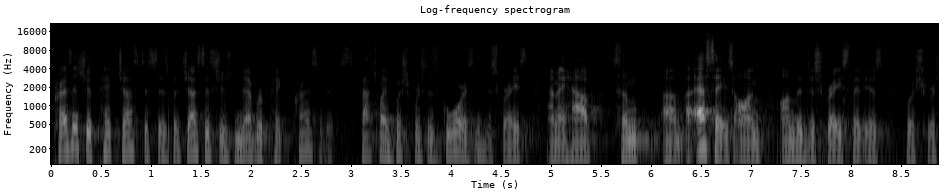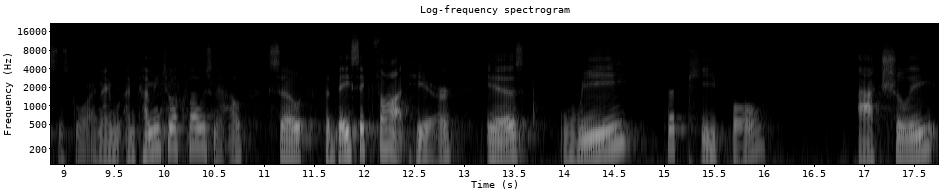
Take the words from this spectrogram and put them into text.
Presidents should pick justices, but justices should never pick presidents. That's why Bush versus Gore is a disgrace, and I have some um, essays on, on the disgrace that is Bush versus Gore. And I, I'm coming to a close now, so the basic thought here is we, the people, actually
